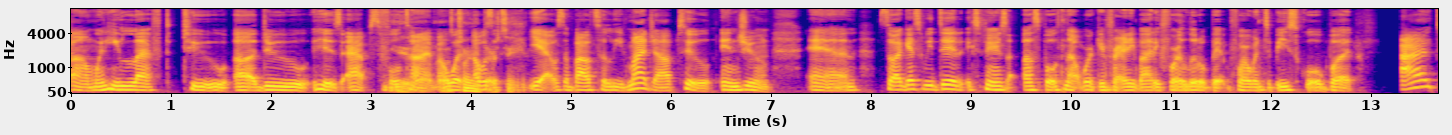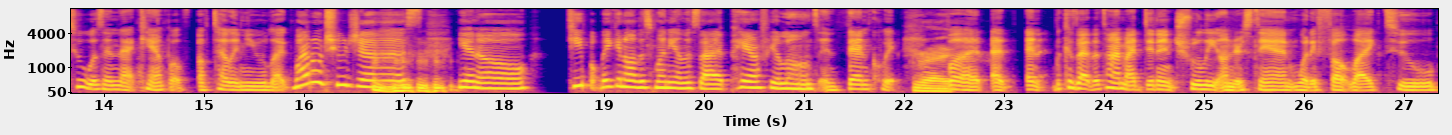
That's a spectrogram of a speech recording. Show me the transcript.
Um, when he left to uh, do his apps full time, yeah, I was, I was yeah, I was about to leave my job too in June, and so I guess we did experience us both not working for anybody for a little bit before I went to B school. But I too was in that camp of of telling you like, why don't you just, you know, keep making all this money on the side, pay off your loans, and then quit. Right. But at, and because at the time I didn't truly understand what it felt like to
